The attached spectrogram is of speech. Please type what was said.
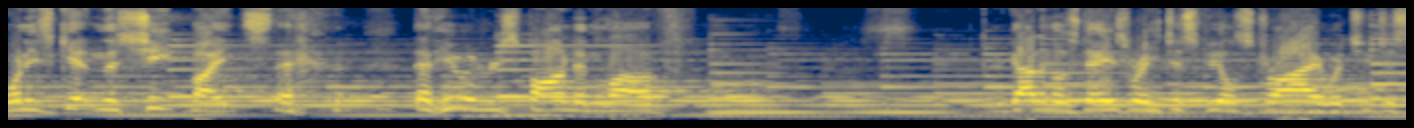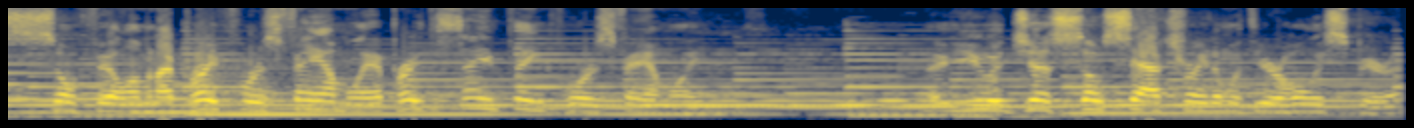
When he's getting the sheep bites, that, that he would respond in love. And God, in those days where he just feels dry, would you just so fill him? And I pray for his family. I pray the same thing for his family. That you would just so saturate him with your Holy Spirit.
